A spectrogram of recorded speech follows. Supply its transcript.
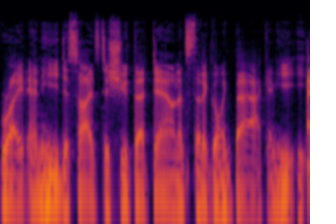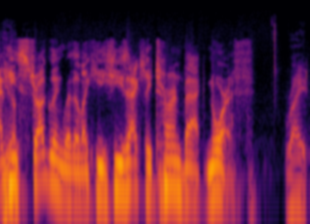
right? And he decides to shoot that down instead of going back. And he, and he's know, struggling with it. Like he he's actually turned back north, right?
